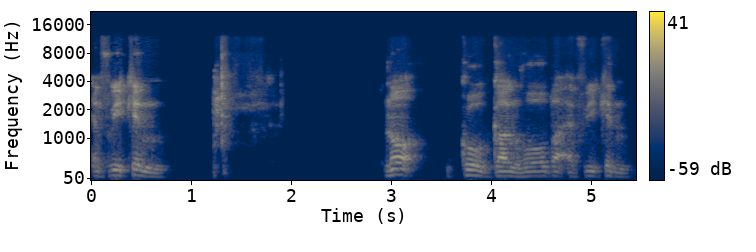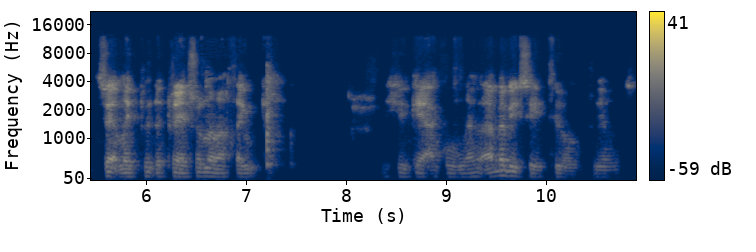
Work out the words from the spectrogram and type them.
if we can not go gung ho, but if we can certainly put the pressure on them, I think we should get a goal. I maybe say two to be honest.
